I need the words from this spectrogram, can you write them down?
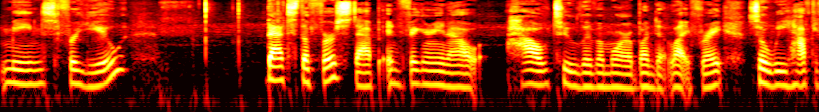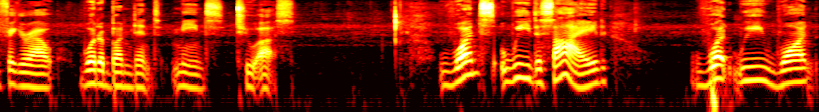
means for you, that's the first step in figuring out how to live a more abundant life, right? So we have to figure out what abundant means to us. Once we decide what we want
